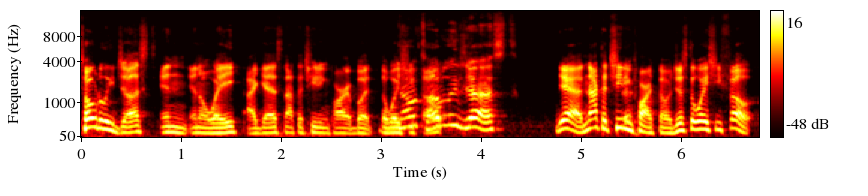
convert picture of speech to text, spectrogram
Totally just in in a way, I guess. Not the cheating part, but the way no, she felt. totally just. Yeah, not the cheating part though, just the way she felt.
